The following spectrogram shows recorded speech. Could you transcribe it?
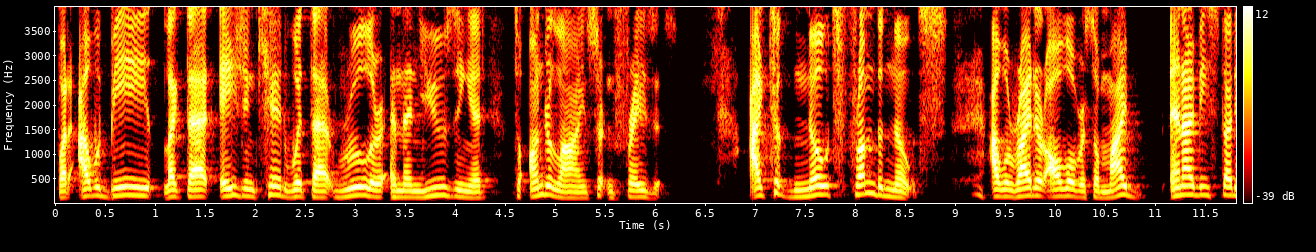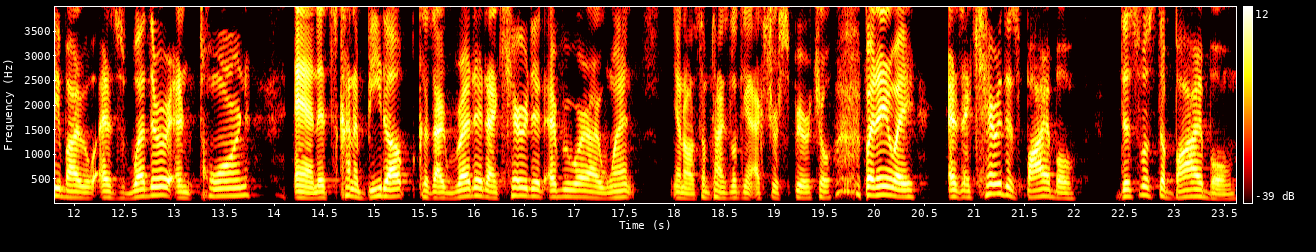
but I would be like that Asian kid with that ruler and then using it to underline certain phrases. I took notes from the notes. I would write it all over. So my NIV study Bible is weathered and torn and it's kind of beat up because I read it, I carried it everywhere I went, you know, sometimes looking extra spiritual. But anyway, as I carried this Bible, this was the Bible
